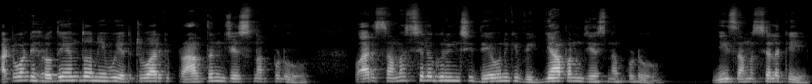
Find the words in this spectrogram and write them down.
అటువంటి హృదయంతో నీవు ఎదుటివారికి ప్రార్థన చేసినప్పుడు వారి సమస్యల గురించి దేవునికి విజ్ఞాపన చేసినప్పుడు నీ సమస్యలకి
